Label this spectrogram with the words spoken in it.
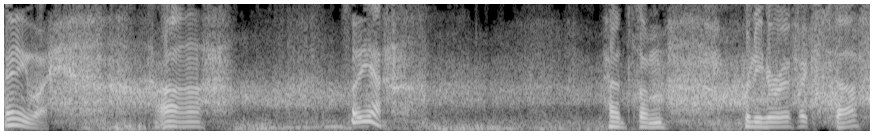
Anyway, uh, so yeah, had some pretty horrific stuff.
